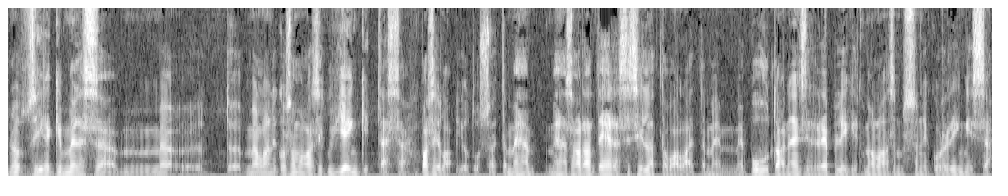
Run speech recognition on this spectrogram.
No siinäkin mielessä me, me ollaan niin samanlaisia kuin jenkit tässä Pasila-jutussa, että mehän, mehän saadaan tehdä se sillä tavalla, että me, me puhutaan ensin repliikit, me ollaan semmoisessa niin ringissä,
